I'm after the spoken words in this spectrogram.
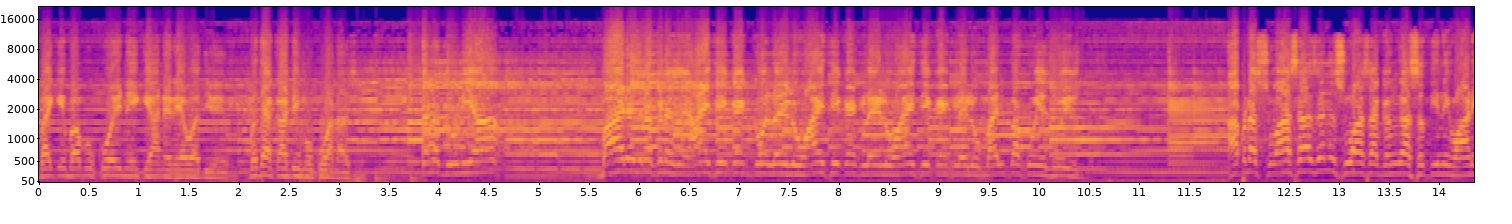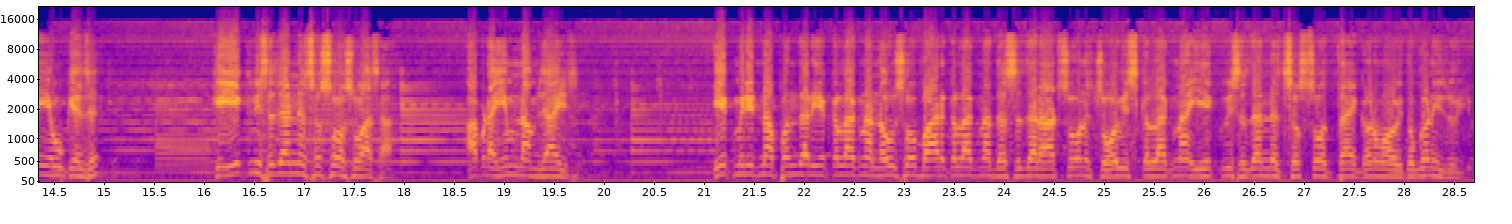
બાકી બાપુ કોઈ નહીં કે આને રહેવા દો એમ. બધા કાઢી મૂકવાના છે. અને દુનિયા બહાર જ રખડે છે. અહીંથી કંઈક લઈ લઉં અહીંથી કંઈક લઈ લઉં અહીંથી કંઈક લઈ લઉં માલપા કોઈએ જોયું. આપણા શ્વાસા છે ને શ્વાસા ગંગા સતીની વાણી એવું કહે છે કે એકવીસ હજાર ને છસો શ્વાસા આપણા હિમનામ જાય છે. એક મિનિટના પંદર, એક કલાકના નવસો બાર કલાકના દસ હજાર આઠસો અને ચોવીસ કલાકના એકવીસ હજાર ને છસો થાય ગણવા હોય તો ગણી જોઈએ.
